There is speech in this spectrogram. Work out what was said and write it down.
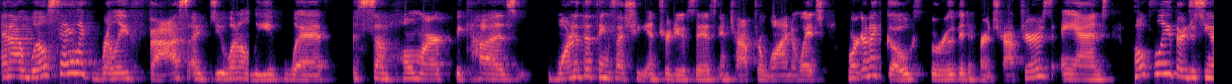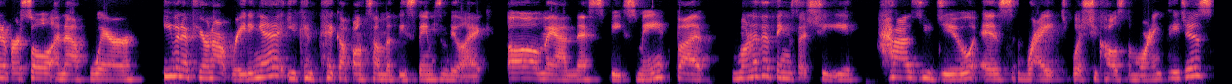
And I will say, like, really fast, I do want to leave with some homework because one of the things that she introduces in chapter one, which we're going to go through the different chapters, and hopefully they're just universal enough where even if you're not reading it, you can pick up on some of these themes and be like, oh man, this speaks to me. But one of the things that she has you do is write what she calls the morning pages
